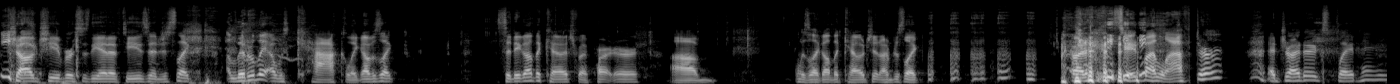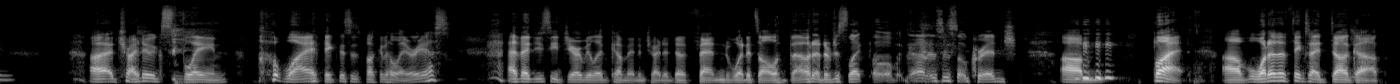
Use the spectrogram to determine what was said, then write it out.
need. Shang Chi versus the NFTs, and just like literally, I was cackling. I was like sitting on the couch. My partner um, was like on the couch, and I'm just like trying to contain my laughter and trying to explain, hey, uh, trying to explain why I think this is fucking hilarious. And then you see Jeremy Lin come in and try to defend what it's all about, and I'm just like, oh my god, this is so cringe. Um, but uh, one of the things I dug up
